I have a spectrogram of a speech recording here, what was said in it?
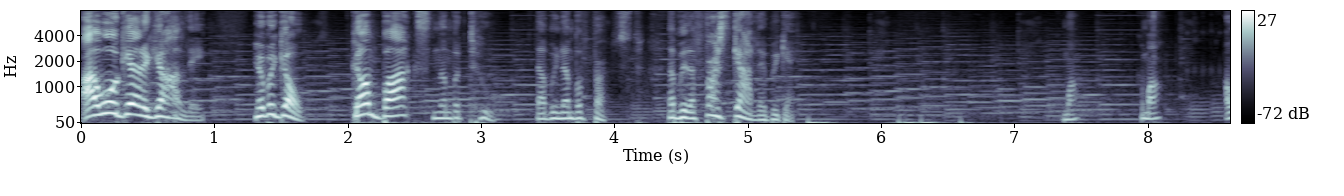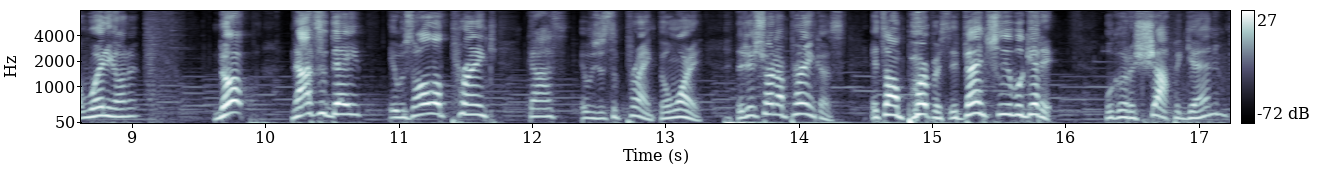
I will get a godly. Here we go. Gun box number two. That'll be number first. That'll be the first godly we get. Come on. Come on. I'm waiting on it. Nope. Not today. It was all a prank. Guys, it was just a prank. Don't worry. They're just trying to prank us. It's on purpose. Eventually, we'll get it. We'll go to shop again.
